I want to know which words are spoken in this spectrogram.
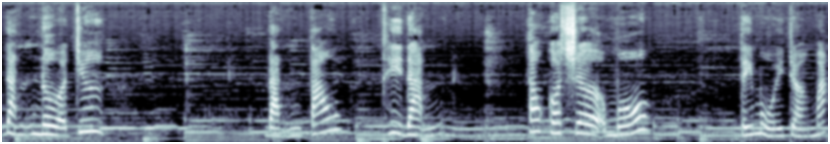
đành nửa chứ. Đành tao thì đành, tao có sợ mố. Tỷ muội trợn mắt,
